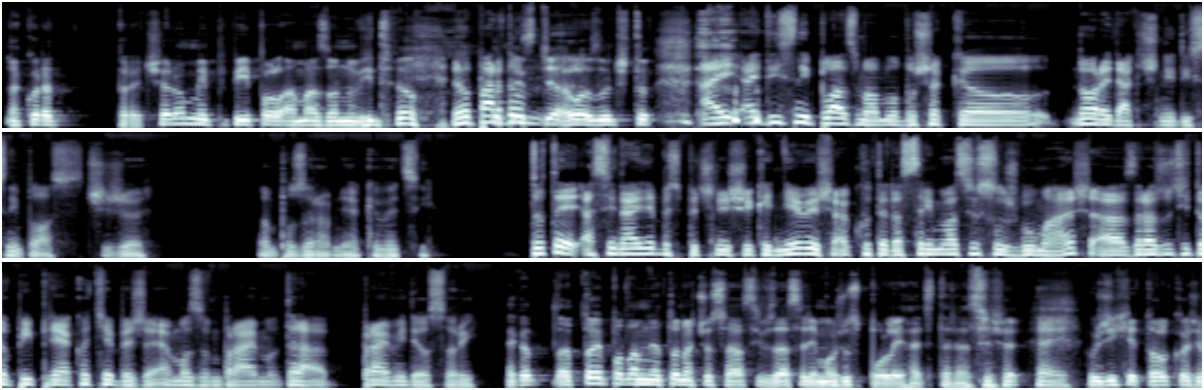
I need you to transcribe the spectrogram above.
akurát prečerom mi People Amazon video no, pardon, z účtu. Aj, aj Disney Plus mám, lebo však eh, no redakčný Disney Plus, čiže tam pozerám nejaké veci toto je asi najnebezpečnejšie, keď nevieš, akú teda streamovaciu službu máš a zrazu ti to pípne ako tebe, že Amazon Prime, teda Prime Video, sorry. Tak a to je podľa mňa to, na čo sa asi v zásade môžu spoliehať teraz. Že Hej. Už ich je toľko, že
